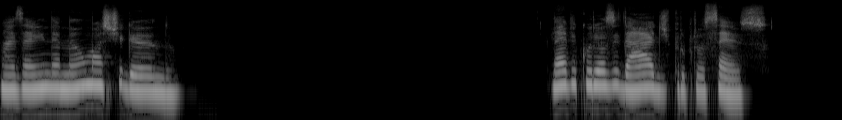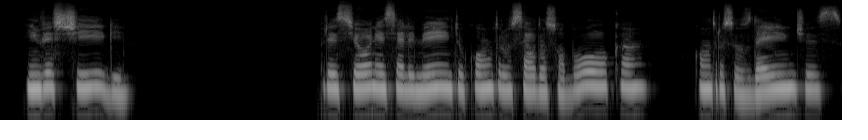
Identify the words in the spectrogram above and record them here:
mas ainda não mastigando. Leve curiosidade para o processo. Investigue. Pressione esse alimento contra o céu da sua boca, contra os seus dentes.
